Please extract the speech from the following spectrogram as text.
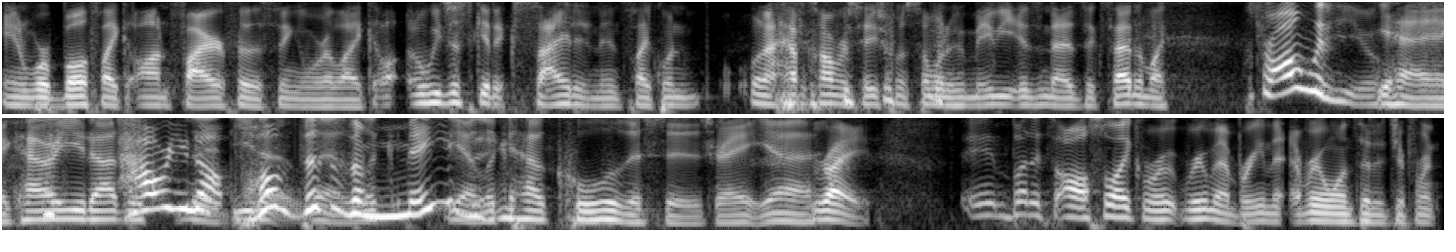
and we're both like on fire for this thing, and we're like oh, we just get excited, and it's like when when I have a conversation with someone who maybe isn't as excited, I'm like, what's wrong with you? yeah. Like, how are you not? How are you yeah, not pumped? This is look- Yeah, amazing. look at how cool this is, right? Yeah, Right. And, but it's also like re- remembering that everyone's at a different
